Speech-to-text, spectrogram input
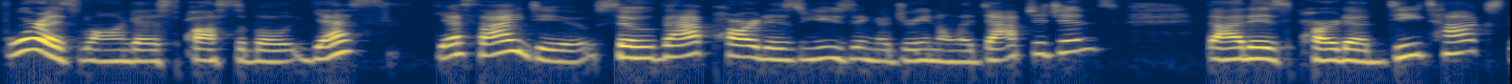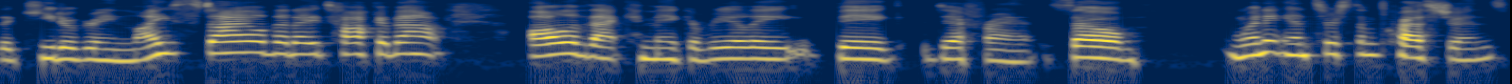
for as long as possible yes yes i do so that part is using adrenal adaptogens that is part of detox the keto green lifestyle that i talk about all of that can make a really big difference. So, I want to answer some questions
